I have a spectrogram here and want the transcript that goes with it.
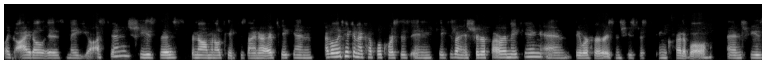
like idol is Maggie Austin. She's this phenomenal cake designer. I've taken, I've only taken a couple courses in cake design and sugar flower making, and they were hers, and she's just incredible. And she's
